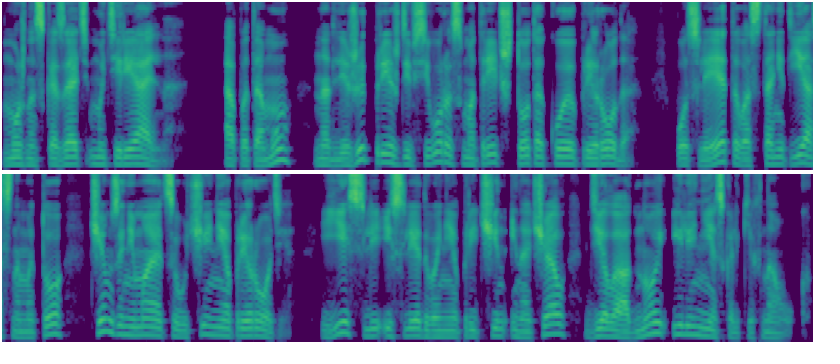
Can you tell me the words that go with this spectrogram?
можно сказать, материальна. А потому надлежит прежде всего рассмотреть, что такое природа. После этого станет ясным и то, чем занимается учение о природе — есть ли исследование причин и начал дело одной или нескольких наук.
